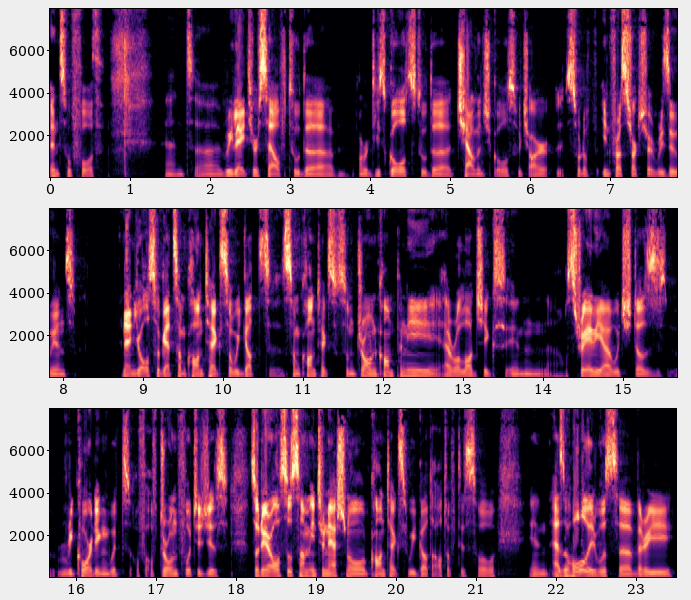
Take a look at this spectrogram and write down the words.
and so forth and uh, relate yourself to the or these goals to the challenge goals which are sort of infrastructure resilience. And then you also get some context. So we got some context some drone company aerologics in australia which does recording with of, of drone footages. So there are also some international context we got out of this. So in as a whole it was a very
